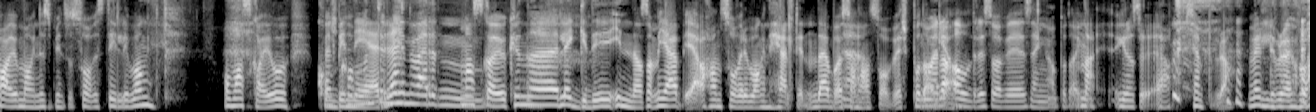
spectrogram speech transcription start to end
har jo Magnus begynt å sove stille i vogn. Og man skal jo kombinere. Velkommen til min verden. Man skal jo kunne legge de inne og sånn. Men jeg, han sover i vogn hele tiden. Det er bare sånn Ja. han sover på Nå dagen. eller aldri sove i senga på dagen. Nei, gratulerer. Ja, kjempebra. Veldig bra jobba.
